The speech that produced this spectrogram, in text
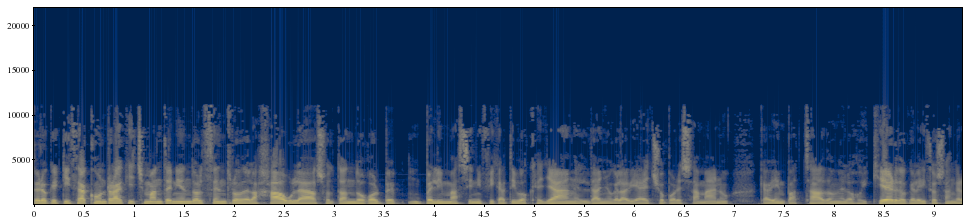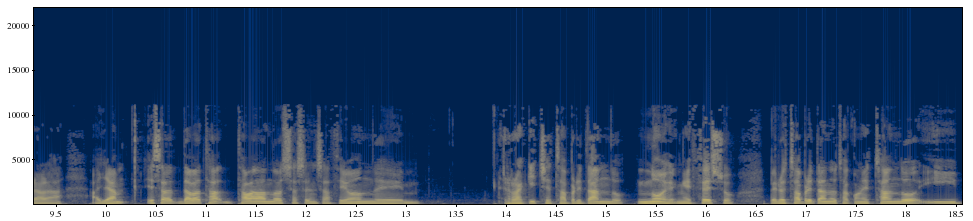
pero que quizás con Rakic manteniendo el centro de la jaula, soltando golpes un pelín más significativos que Jan, el daño que le había hecho por esa mano que había impactado en el ojo izquierdo, que le hizo sangrar a, Jan, esa daba, estaba dando esa sensación de Rakic está apretando, no en exceso, pero está apretando, está conectando y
